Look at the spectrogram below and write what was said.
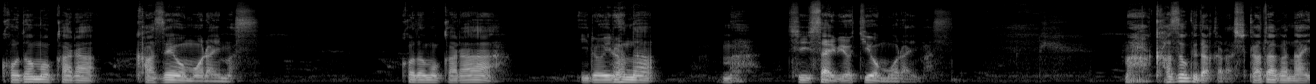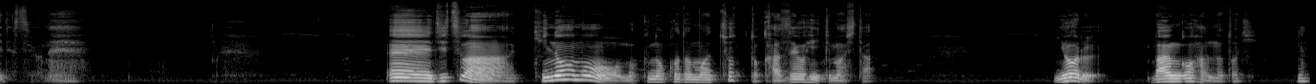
子供から風邪をもらいます。子供からいろいろなまあ小さい病気をもらいます。まあ家族だから仕方がないですよね。えー、実は昨日も僕の子供はちょっと風邪をひいてました。夜晩ご飯の時ね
